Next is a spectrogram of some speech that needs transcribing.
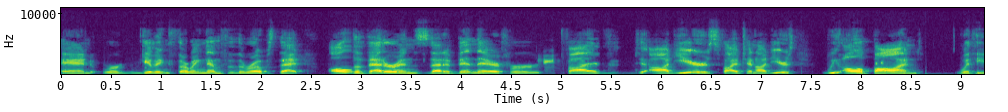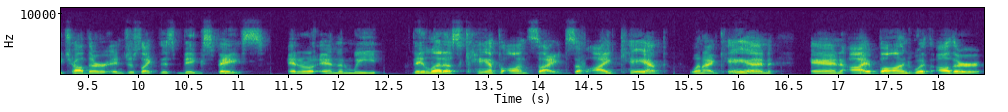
and we're giving throwing them through the ropes that all the veterans that have been there for five odd years, five ten odd years, we all bond with each other in just like this big space, and and then we they let us camp on site, so I camp when I can, and I bond with other.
